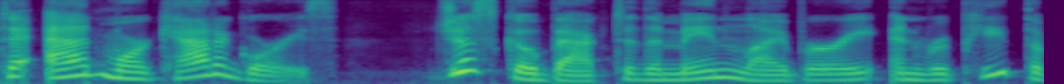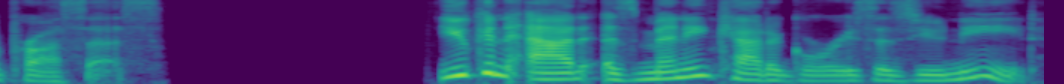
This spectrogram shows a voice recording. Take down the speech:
To add more categories, just go back to the main library and repeat the process. You can add as many categories as you need.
